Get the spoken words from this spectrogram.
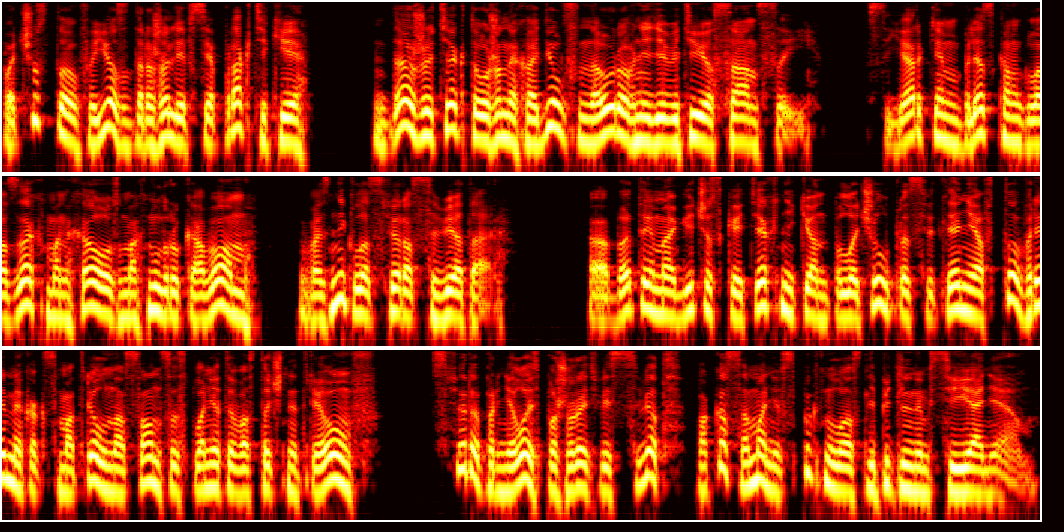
почувствовав ее, задрожали все практики, даже те, кто уже находился на уровне девяти эссанций. С ярким блеском в глазах Манхао взмахнул рукавом, возникла сфера света. Об этой магической технике он получил просветление в то время, как смотрел на солнце с планеты Восточный Триумф. Сфера принялась пожирать весь свет, пока сама не вспыхнула ослепительным сиянием.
